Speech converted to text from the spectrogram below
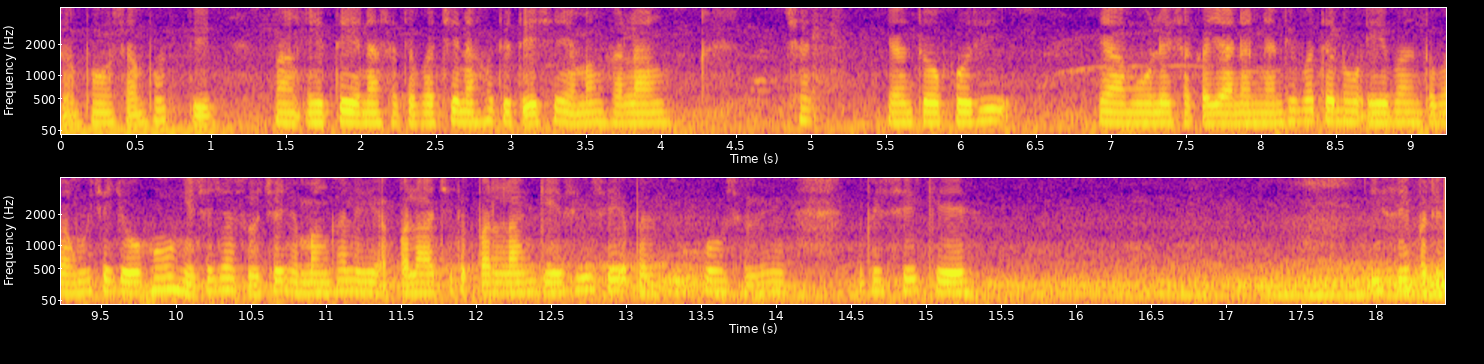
สัมโพสัมพุทติ มังเอเตนะสัจวัชินะหุติเตชยมังคลังชยันโตโพธิ ยามูเลสกยานันนันทิวัตโนเอวังตวังวิชโยโหหิชยาสุชยมังคะเลอปลาชิตปัลลังเกสีเสปะริโภสเลปิสิเกอิเสปะริ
